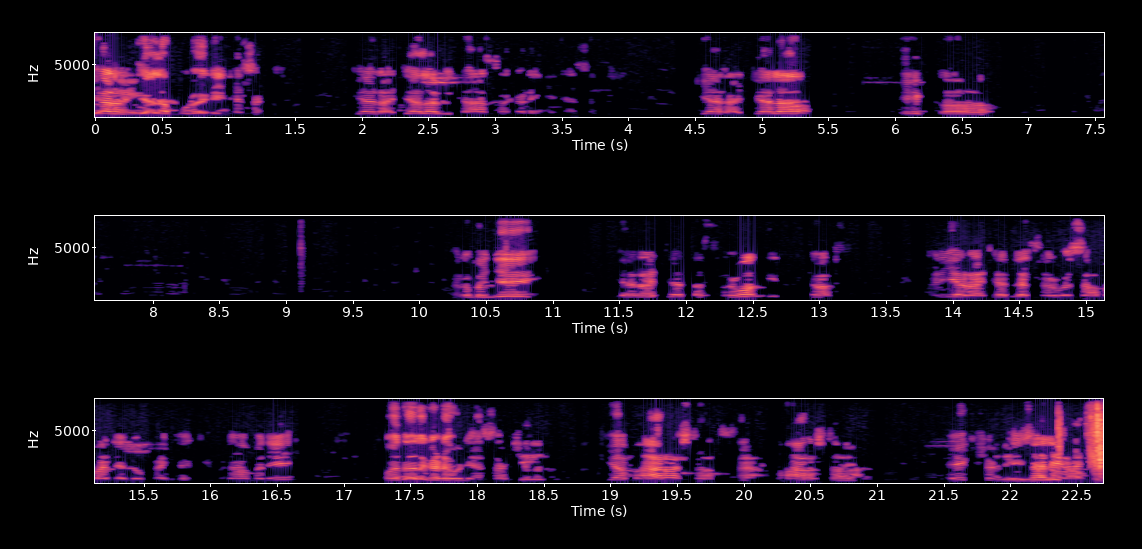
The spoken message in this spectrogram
या राज्याला पुढे नेण्यासाठी या राज्याला विकासाकडे नेण्यासाठी या राज्याला एक अं, खरं म्हणजे या राज्याचा सर्वांगीण विकास आणि या राज्यातल्या सर्वसामान्य लोकांच्या जीवनामध्ये बदल घडवण्यासाठी या महाराष्ट्रात महाराष्ट्राला एक शक्तिशाली राज्य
